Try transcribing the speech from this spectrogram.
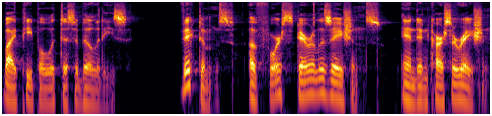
by people with disabilities, victims of forced sterilizations and incarceration.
